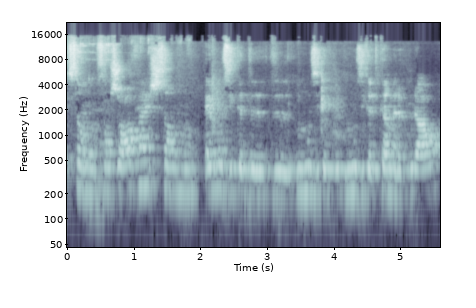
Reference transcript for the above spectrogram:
são, são jovens, são, é música de, de música, música de câmara coral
